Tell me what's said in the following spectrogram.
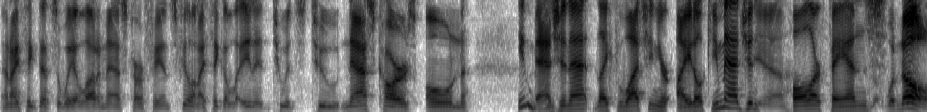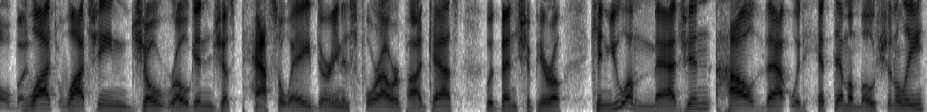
And I think that's the way a lot of NASCAR fans feel. And I think in it to its to NASCAR's own. Can you imagine that? Like watching your idol. Can you imagine Yeah. all our fans Well, no, but watch, watching Joe Rogan just pass away during his four hour podcast with Ben Shapiro? Can you imagine how that would hit them emotionally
